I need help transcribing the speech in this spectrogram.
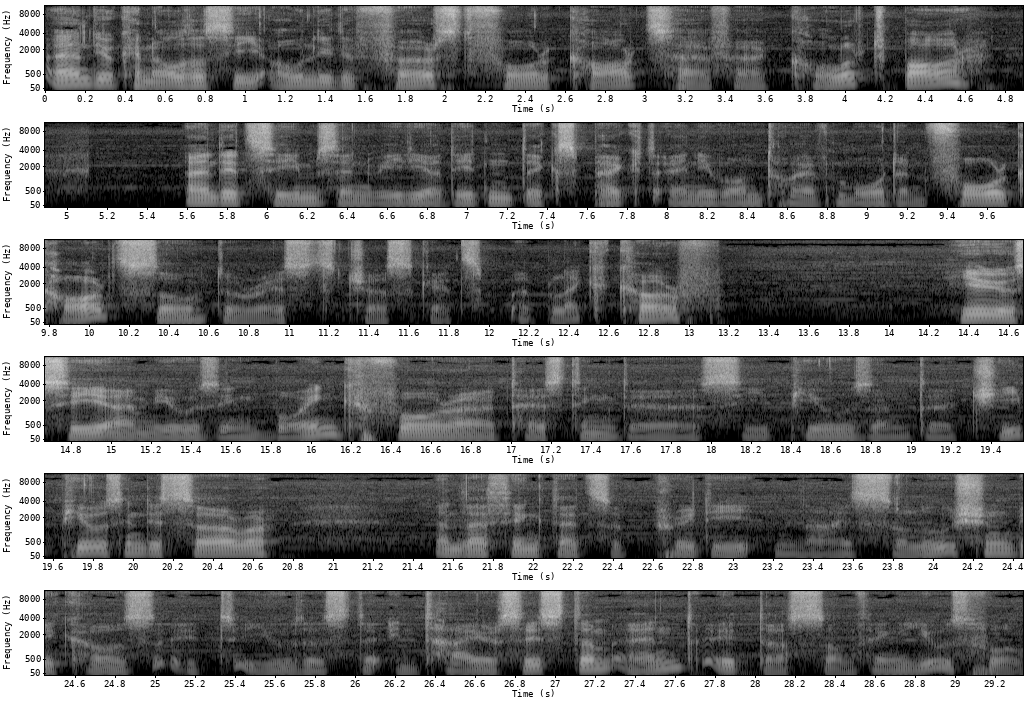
And you can also see only the first four cards have a colored bar. And it seems NVIDIA didn't expect anyone to have more than four cards, so the rest just gets a black curve. Here you see I'm using BOINC for uh, testing the CPUs and the GPUs in this server. And I think that's a pretty nice solution because it uses the entire system and it does something useful.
